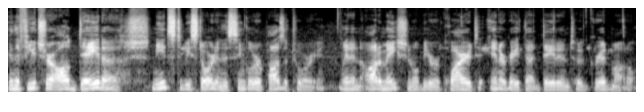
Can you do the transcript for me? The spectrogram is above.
In the future, all data needs to be stored in a single repository, and an automation will be required to integrate that data into a grid model.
